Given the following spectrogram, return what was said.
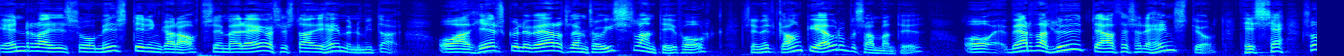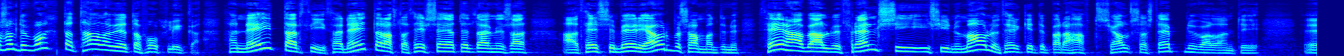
í ennræðis og miðstýringar átt sem er eiga sér stað í heiminum í dag. Og að hér skulle vera alltaf á Íslandi fólk sem vil gangi í Európusambandið og verða hluti af þessari heimstjórn. Þeir segja, svo svolítið vant að tala við þetta fólk líka, það neytar því það neytar alltaf, þeir segja til dæmis að, að þeir sem er í Európusambandinu þeir hafi alveg frelsi í, í sínu málum, þeir geti bara haft sjálfsa stefnuvarðandi e,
